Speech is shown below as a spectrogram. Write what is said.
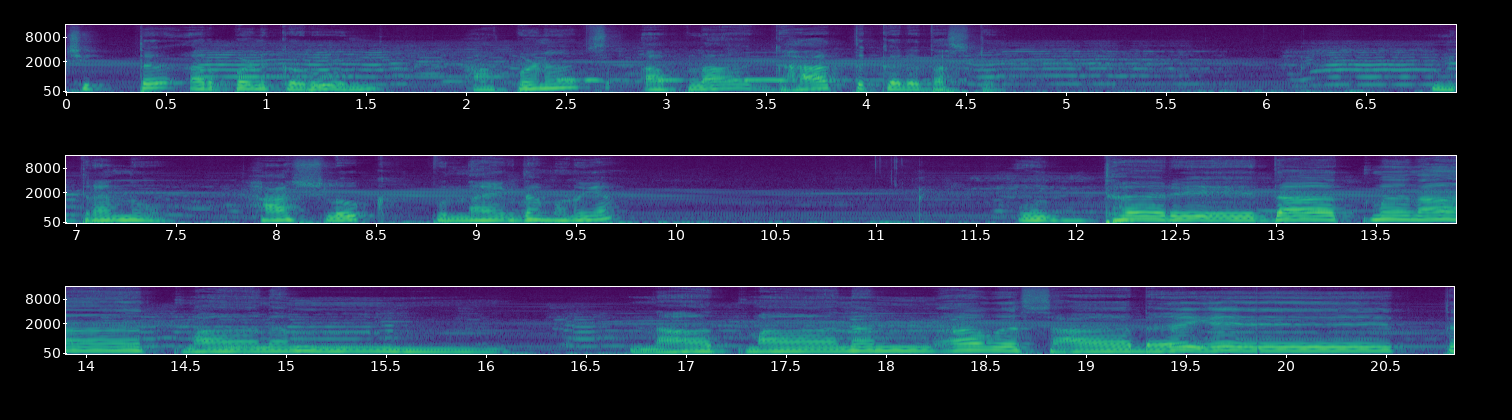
चित्त अर्पण करून आपणच आपला घात करत असतो. मित्रांनो हा श्लोक पुन्हा एकदा म्हणूया. उद्धरेदात्मनात्मानं नात्मानम् अवसादयेत्.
